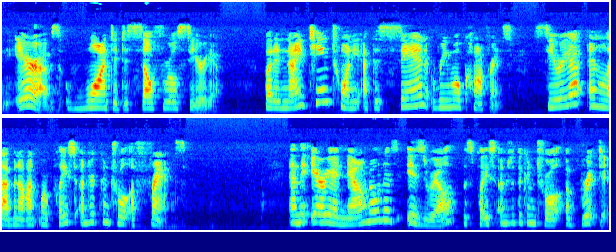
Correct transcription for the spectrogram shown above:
The Arabs wanted to self rule Syria. But in 1920, at the San Remo Conference, Syria and Lebanon were placed under control of France. And the area now known as Israel was placed under the control of Britain.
